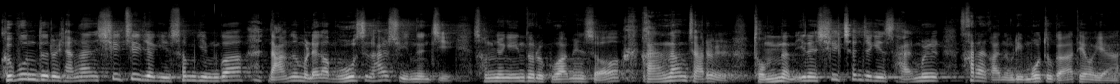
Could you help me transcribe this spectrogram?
그분들을 향한 실질적인 섬김과 나눔을 내가 무엇을 할 수 있는지 성령의 인도를 구하면서 가난한 자를 돕는 이런 실천적인 삶을 살아가는 우리 모두가 되어야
